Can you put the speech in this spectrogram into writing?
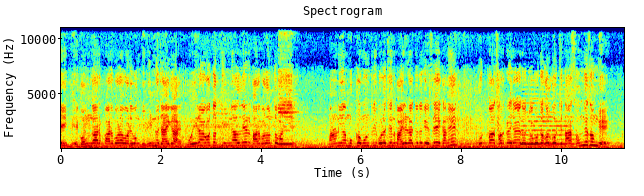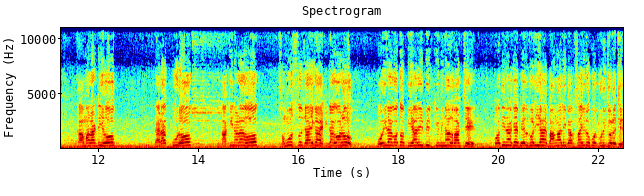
এই গঙ্গার পার বরাবর এবং বিভিন্ন জায়গায় বহিরাগত ক্রিমিনালদের বারবারন্ত বাড়ছে। মাননীয় মুখ্যমন্ত্রী বলেছেন, বাইরের রাজ্য থেকে এসে এখানে ফুটপাত সরকারি জায়গায় জবরদখল করছে। তার সঙ্গে সঙ্গে কামারহাটি হোক, ব্যারাকপুর হোক, কাকিনাড়া হোক, সমস্ত জায়গায় টিটাগড় হোক, বহিরাগত বিহারিপির ক্রিমিনাল বাড়ছে। কদিন আগে বেলঘরিয়ায় বাঙালি ব্যবসায়ীর ওপর গুলি চলেছে।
